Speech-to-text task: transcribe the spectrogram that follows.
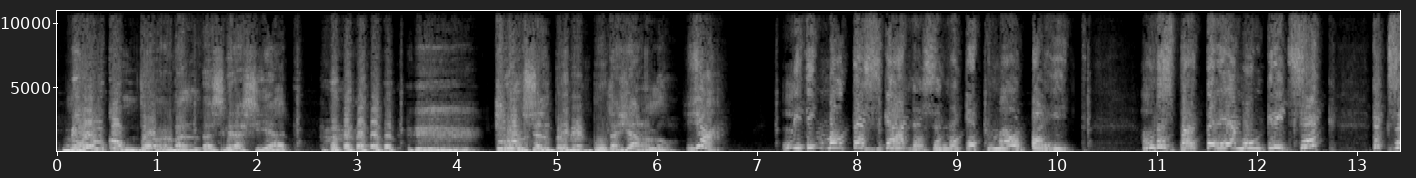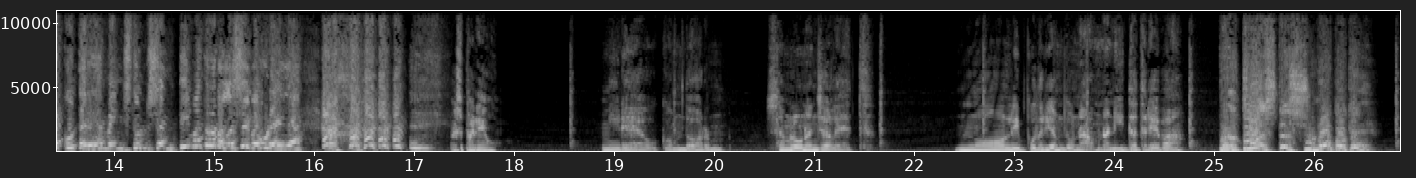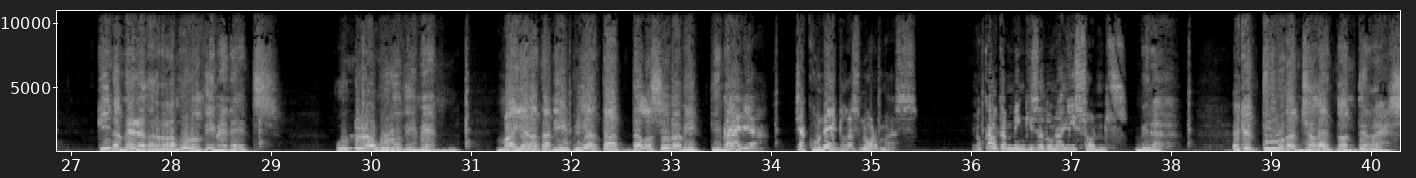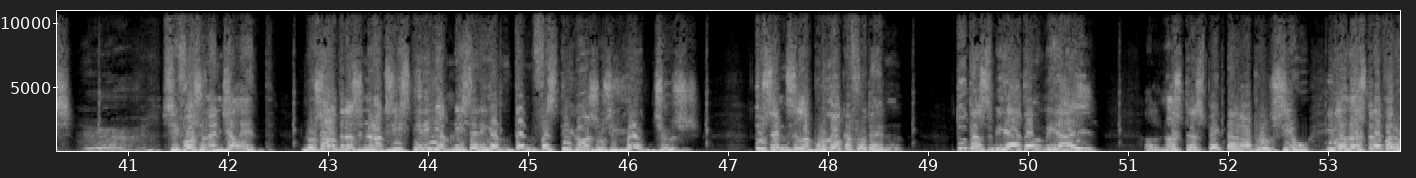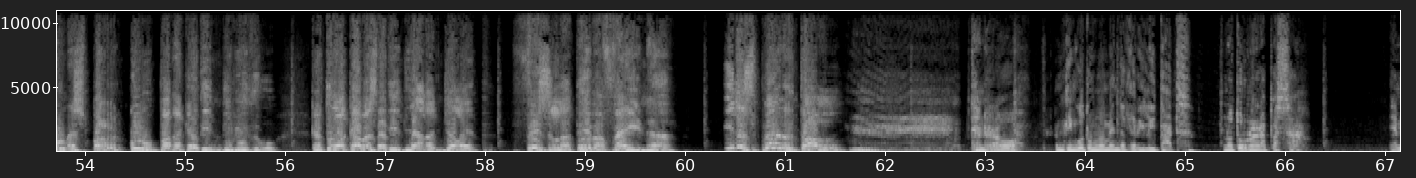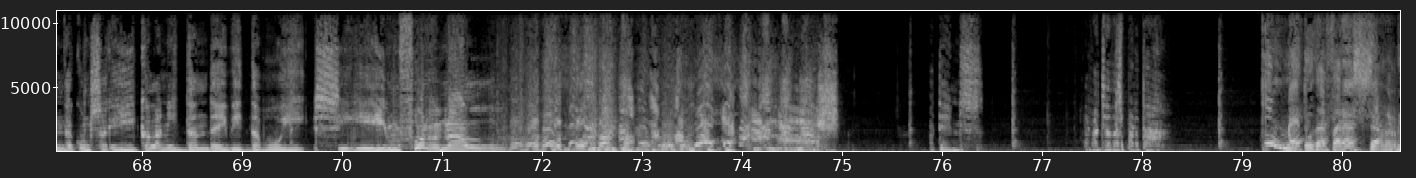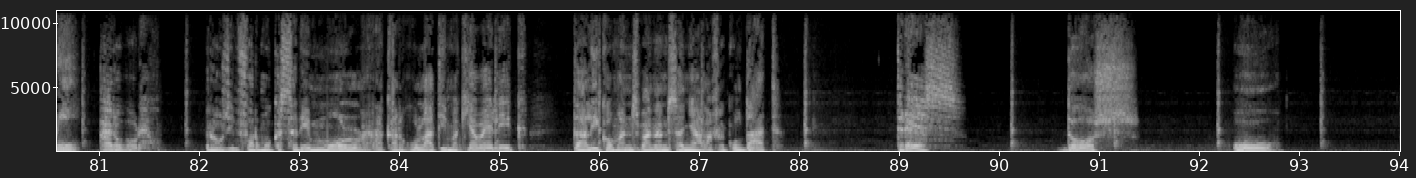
Mireu com dorm el desgraciat. Qui vol ser el primer en putejar-lo? Jo li tinc moltes ganes en aquest malparit. El despertaré amb un crit sec que executaré a menys d'un centímetre de la seva orella. Espereu. Mireu com dorm. Sembla un angelet. No li podríem donar una nit de treva? Però tu estàs sonat o què? Quina mena de remordiment ets? Un remordiment mai ha de tenir pietat de la seva víctima. Calla! Ja conec les normes. No cal que em vinguis a donar lliçons. Mira, aquest tio d'angelet no en té res. Si fos un angelet, nosaltres no existiríem ni seríem tan fastigosos i lletjos. Tu sents la pudor que fotem? Tu t'has mirat al mirall? El nostre aspecte repulsiu i la nostra ferum és per culpa d'aquest individu que tu acabes de titllar d'angelet. Fes la teva feina i desperta'l! Tens raó. Hem tingut un moment de debilitat. No tornarà a passar. Hem d'aconseguir que la nit d'en David d'avui sigui infernal. Xxt. Atents. El vaig a despertar. Quin mètode faràs servir? Ara ho veureu. Però us informo que seré molt recargolat i maquiavèlic, tal i com ens van ensenyar a la facultat. 3, 2, 1...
